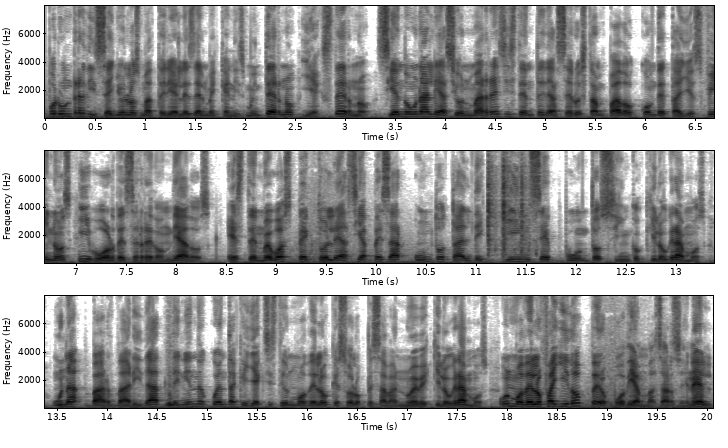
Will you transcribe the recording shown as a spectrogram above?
por un rediseño en los materiales del mecanismo interno y externo, siendo una aleación más resistente de acero estampado con detalles finos y bordes redondeados. Este nuevo aspecto le hacía pesar un total de 15.5 kilogramos, una barbaridad teniendo en cuenta que ya existe un modelo que solo pesaba 9 kilogramos, un modelo fallido pero podían basarse en él,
